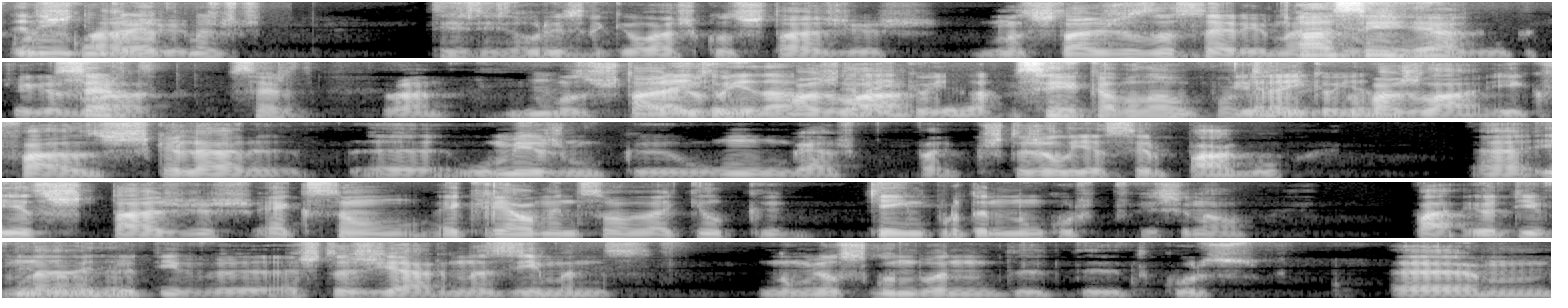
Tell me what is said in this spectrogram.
que disciplina os em concreto, mas estágios- Diz, diz, Por isso é que eu acho que os estágios, mas estágios a sério, não é? Ah, sim, yeah. Certo, lá, certo. pronto. Uhum. Mas os estágios que que vais lá. Sim, acaba lá o ponto. Era aí e que eu vais lá e que fazes, se calhar, eh, o mesmo que um gajo que esteja ali a ser pago, eh, esses estágios é que são, é que realmente são aquilo que, que é importante num curso profissional. Pá, eu tive, na, eu tive a estagiar na Siemens no meu segundo ano de, de- de curso ahm,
